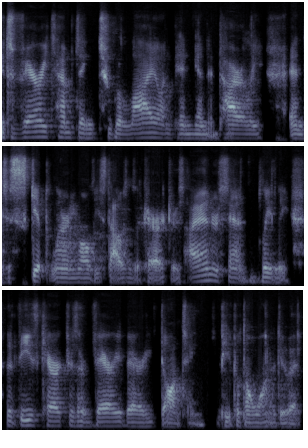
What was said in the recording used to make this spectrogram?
it's very tempting to rely on Pinyin entirely and to skip learning all these thousands of characters. I understand completely that these characters are very, very daunting. People don't want to do it,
